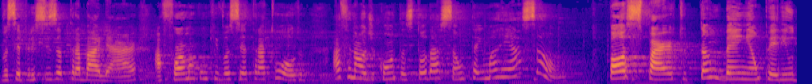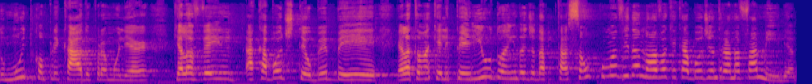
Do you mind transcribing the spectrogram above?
Você precisa trabalhar a forma com que você trata o outro. Afinal de contas, toda ação tem uma reação. Pós-parto também é um período muito complicado para a mulher, que ela veio, acabou de ter o bebê, ela está naquele período ainda de adaptação com uma vida nova que acabou de entrar na família.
